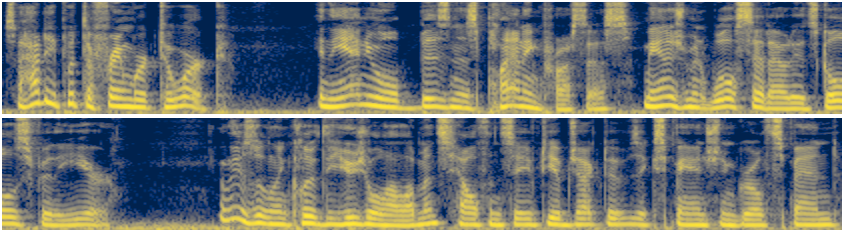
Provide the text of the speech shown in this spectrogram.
So, how do you put the framework to work? In the annual business planning process, management will set out its goals for the year. These will include the usual elements health and safety objectives, expansion, and growth spend,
